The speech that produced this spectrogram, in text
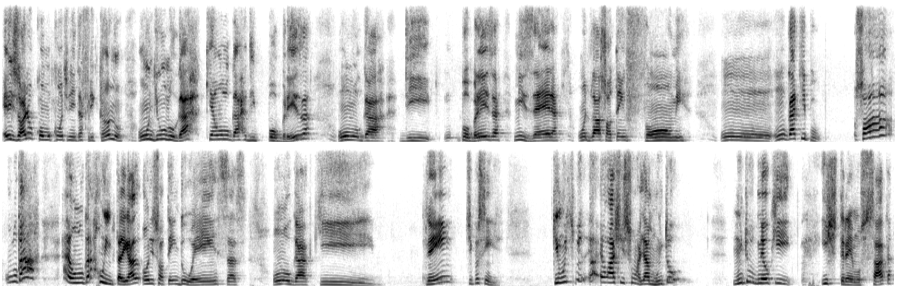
eles olham como o continente africano onde um lugar que é um lugar de pobreza, um lugar de pobreza, miséria, onde lá só tem fome, um, um lugar tipo só um lugar é um lugar ruim, tá ligado? Onde só tem doenças, um lugar que tem tipo assim que muitos, eu acho isso um olhar muito, muito meio que extremo, saca?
